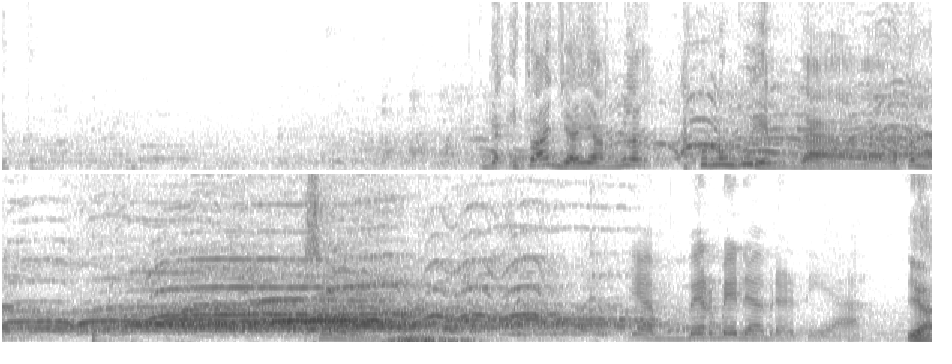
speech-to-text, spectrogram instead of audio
itu. Gak itu aja yang aku bilang aku nungguin nggak nggak ketemu. Sorry. Ya berbeda berarti ya. Ya,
